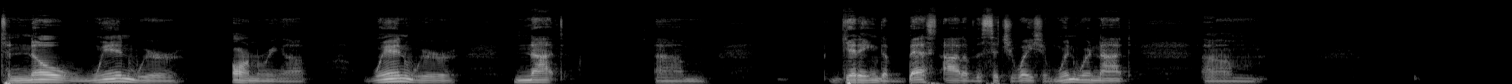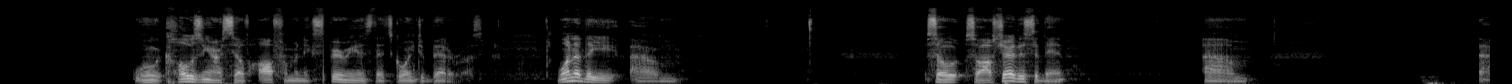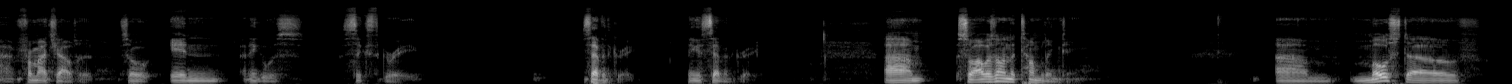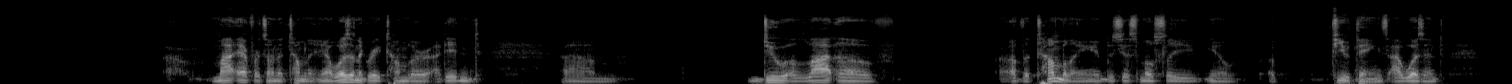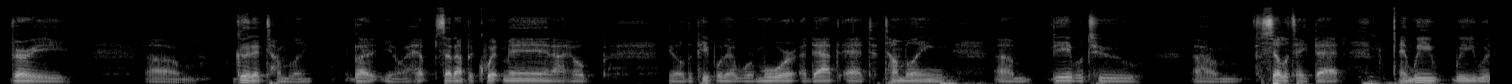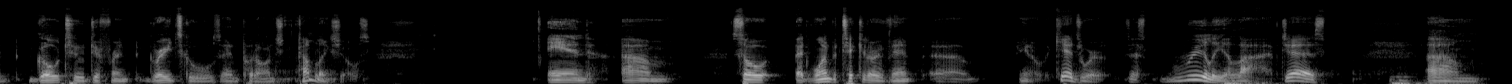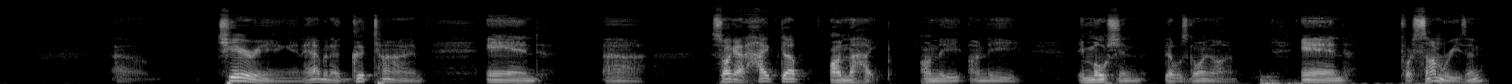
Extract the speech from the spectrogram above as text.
to know when we're armoring up, when we're not um, getting the best out of the situation, when we're not um, when we're closing ourselves off from an experience that's going to better us. One of the um, so so I'll share this event um, uh, from my childhood. So in I think it was sixth grade, seventh grade. I think it's seventh grade. Um, so I was on the tumbling team. Um, most of um, my efforts on the tumbling, I wasn't a great tumbler. I didn't um, do a lot of of the tumbling. It was just mostly, you know, a few things. I wasn't very um, good at tumbling, but you know, I helped set up equipment. I helped you know the people that were more adept at tumbling um, be able to um, facilitate that and we we would go to different grade schools and put on tumbling shows and um, so at one particular event you know the kids were just really alive just um, uh, cheering and having a good time. And uh, so I got hyped up on the hype, on the on the emotion that was going on, and for some reason,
